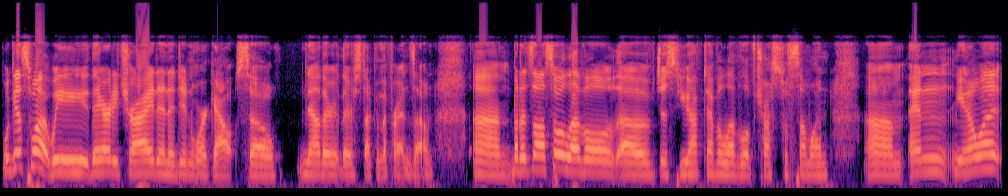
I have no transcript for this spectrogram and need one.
Well, guess what? We they already tried and it didn't work out. So now they're they're stuck in the friend zone. Um, but it's also a level of just you have to have a level of trust with someone. Um, and you know what?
